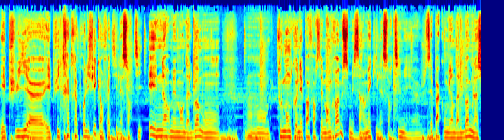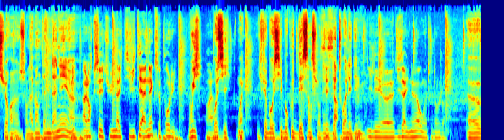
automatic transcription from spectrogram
Et puis, euh, et puis très très prolifique en fait. Il a sorti énormément d'albums. On, on- tout le monde connaît pas forcément Grums, mais c'est un mec. Il a sorti, mais euh, je sais pas combien d'albums là sur euh, sur la vingtaine d'années. Oui, euh, Alors que c'est une activité annexe pour lui. oui, Voilà. aussi. Ouais. Il fait aussi beaucoup de dessins sur des, toiles et des murs. Il est euh, designer ou un truc dans le genre. Euh,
